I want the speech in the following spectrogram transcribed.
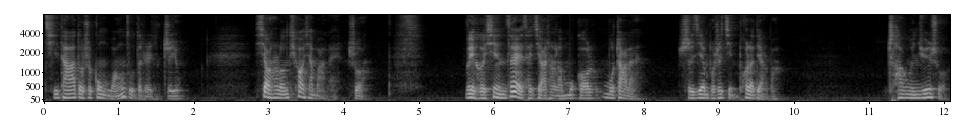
其他都是供王族的人之用。项少龙跳下马来说：“为何现在才加上了木高木栅栏？时间不是紧迫了点吗？”昌文君说：“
